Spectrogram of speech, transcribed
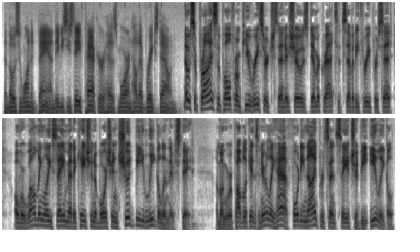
than those who want it banned. ABC's Dave Packer has more on how that breaks down. No surprise, the poll from Pew Research Center shows Democrats at 73% overwhelmingly say medication abortion should be legal in their state. Among Republicans, nearly half, 49%, say it should be illegal.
